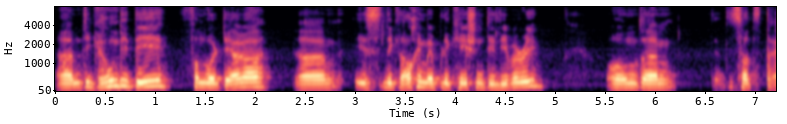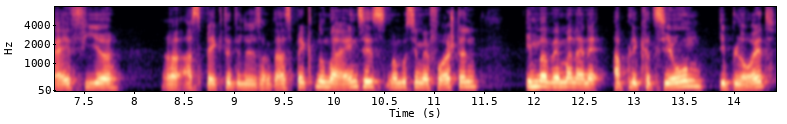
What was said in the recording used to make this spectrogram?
Ähm, die Grundidee von Volterra ähm, ist, liegt auch im Application Delivery und ähm, das hat drei, vier äh, Aspekte die Lösung. Der Aspekt Nummer eins ist, man muss sich mal vorstellen, immer wenn man eine Applikation deployt,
